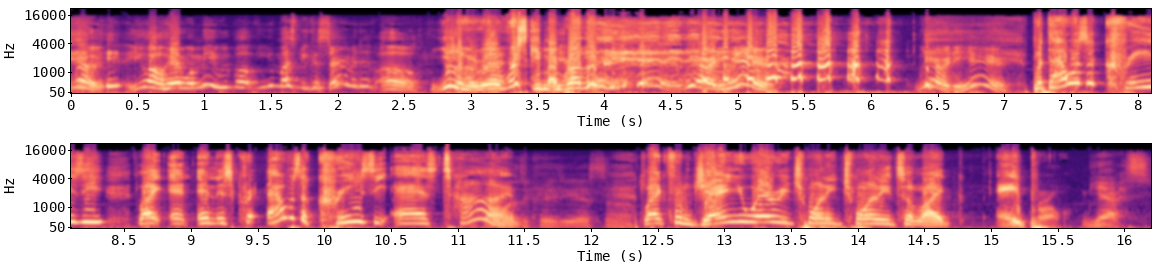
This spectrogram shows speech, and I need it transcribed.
bro. You out here with me? We both, you must be conservative. Oh, you living real risky, my brother. yeah, we already here. we already here. But that was a crazy, like, and, and it's cra- that was a crazy ass That time. was a crazy ass time. Like from January 2020 to like April. Yes.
